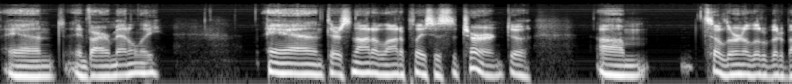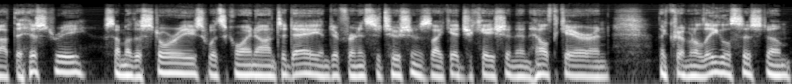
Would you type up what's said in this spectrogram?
and environmentally. And there's not a lot of places to turn to. Um, to learn a little bit about the history, some of the stories, what's going on today in different institutions like education and healthcare and the criminal legal system,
